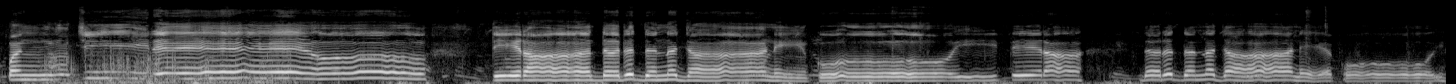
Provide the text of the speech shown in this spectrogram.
पंछी रे हो तेरा दर्द न जाने कोई तेरा दर्द न जाने कोई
